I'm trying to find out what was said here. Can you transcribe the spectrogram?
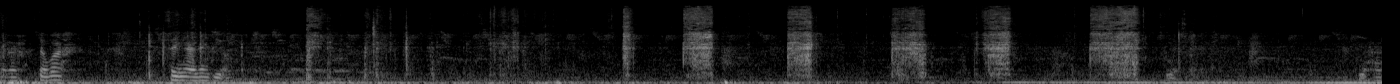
นะคะแต่ว่าใช้งานอย่างเดียวเนี่ยนะคะ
